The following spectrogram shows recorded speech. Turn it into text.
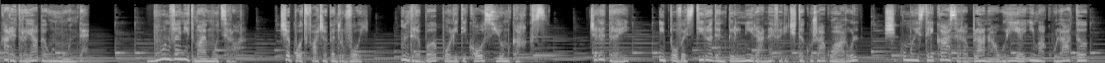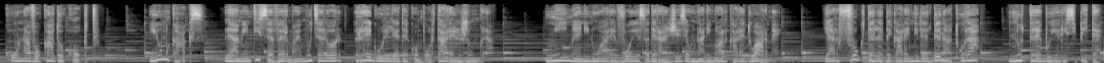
care trăia pe un munte. Bun venit, maimuțelor! Ce pot face pentru voi?" întrebă politicos Yumcax. Cele trei îi povestiră de întâlnirea nefericită cu jaguarul și cum îi stricaseră blana aurie imaculată cu un avocado copt. Yumcax le aminti sever maimuțelor regulile de comportare în junglă. Nimeni nu are voie să deranjeze un animal care doarme, iar fructele pe care ni le dă natura nu trebuie risipite,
